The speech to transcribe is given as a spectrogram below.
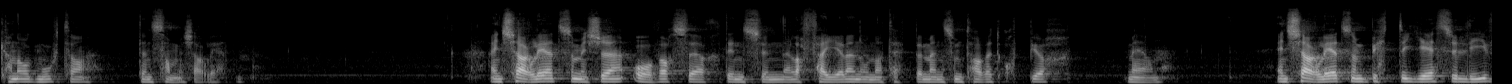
kan òg motta den samme kjærligheten. En kjærlighet som ikke overser din synd eller feier den under teppet, men som tar et oppgjør med den. En kjærlighet som bytter Jesu liv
